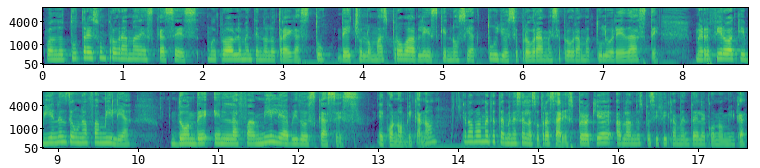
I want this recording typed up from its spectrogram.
Cuando tú traes un programa de escasez, muy probablemente no lo traigas tú. De hecho, lo más probable es que no sea tuyo ese programa, ese programa tú lo heredaste. Me refiero a que vienes de una familia donde en la familia ha habido escasez económica, ¿no? Que normalmente también es en las otras áreas, pero aquí hablando específicamente de la económica.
